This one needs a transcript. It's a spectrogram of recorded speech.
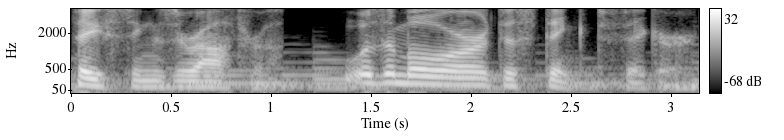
facing Zirathra, was a more distinct figure.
